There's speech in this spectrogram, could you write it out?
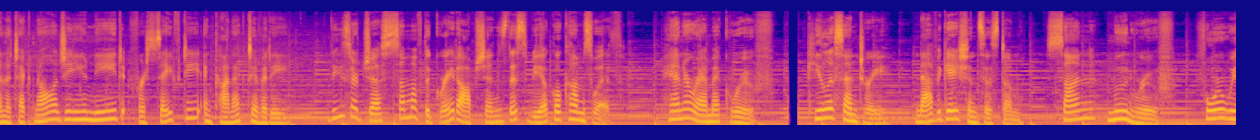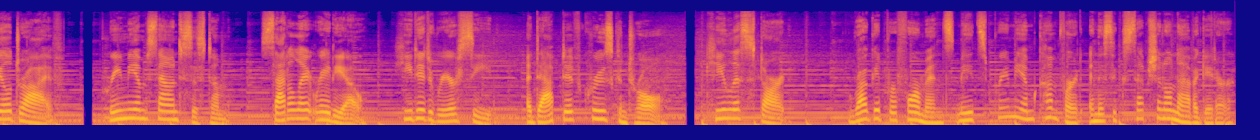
and the technology you need for safety and connectivity. These are just some of the great options this vehicle comes with. Panoramic roof, keyless entry, navigation system, sun, moon roof, four-wheel drive, premium sound system, satellite radio, heated rear seat, adaptive cruise control, keyless start. Rugged performance meets premium comfort in this exceptional Navigator.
